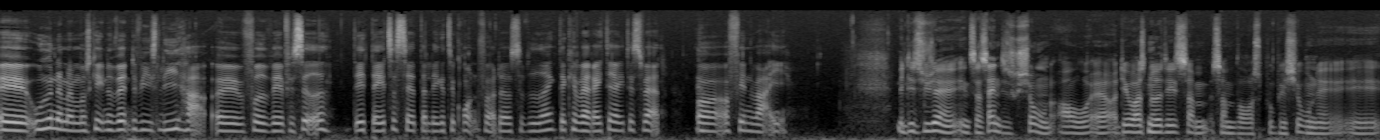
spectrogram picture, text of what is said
øh, uden at man måske nødvendigvis lige har øh, fået verificeret det datasæt, der ligger til grund for det osv. Ikke? Det kan være rigtig, rigtig svært at, at finde vej i. Men det synes jeg er en interessant diskussion, og, øh, og det er jo også noget af det, som, som vores publikation øh,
